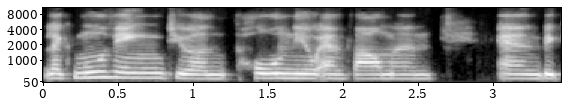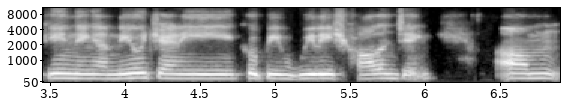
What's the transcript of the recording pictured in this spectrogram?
Like moving to a whole new environment, and beginning a new journey could be really challenging. Um,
